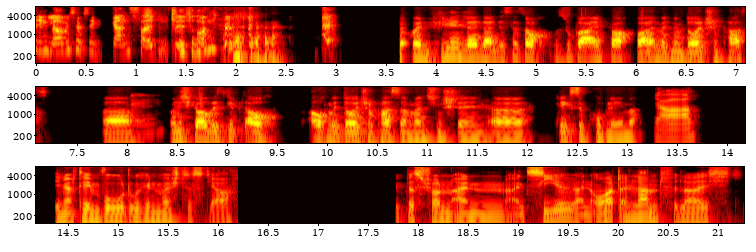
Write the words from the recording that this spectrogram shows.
Deswegen glaube ich, habe ich ein ganz falsches Bild von. Ich glaube, in vielen Ländern ist es auch super einfach, vor allem mit einem deutschen Pass. Äh, Mhm. und ich glaube, es gibt auch, auch mit deutschem Pass an manchen Stellen äh, kriegst du Probleme. Ja. Je nachdem, wo du hin möchtest, ja. Gibt es schon ein, ein Ziel, ein Ort, ein Land vielleicht,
